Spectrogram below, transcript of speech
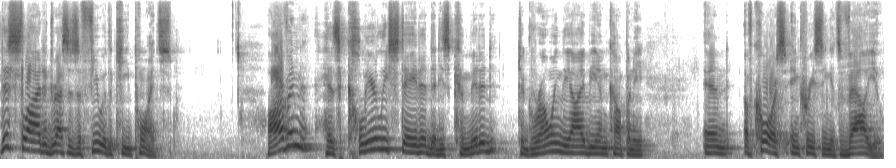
This slide addresses a few of the key points. Arvind has clearly stated that he's committed to growing the IBM company and, of course, increasing its value.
